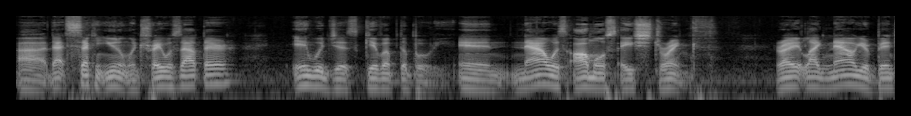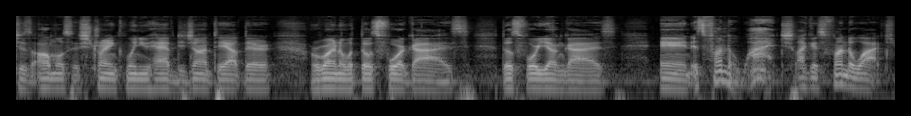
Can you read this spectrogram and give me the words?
uh, that second unit when Trae was out there, it would just give up the booty. And now it's almost a strength, right? Like now your bench is almost a strength when you have DeJounte out there running with those four guys, those four young guys. And it's fun to watch. Like it's fun to watch.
